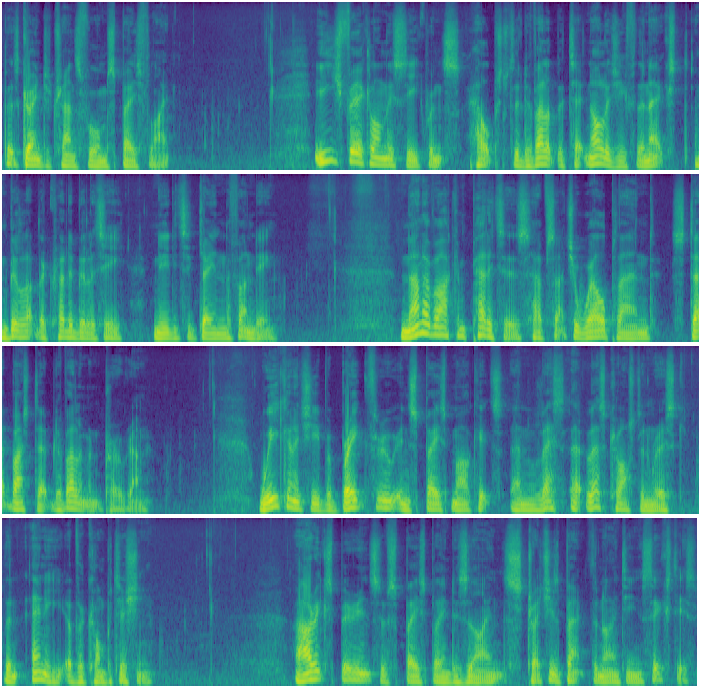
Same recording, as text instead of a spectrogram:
that's going to transform spaceflight. Each vehicle on this sequence helps to develop the technology for the next and build up the credibility needed to gain the funding. None of our competitors have such a well-planned, step-by-step development program. We can achieve a breakthrough in space markets and less, at less cost and risk than any of the competition. Our experience of spaceplane design stretches back to the 1960s,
